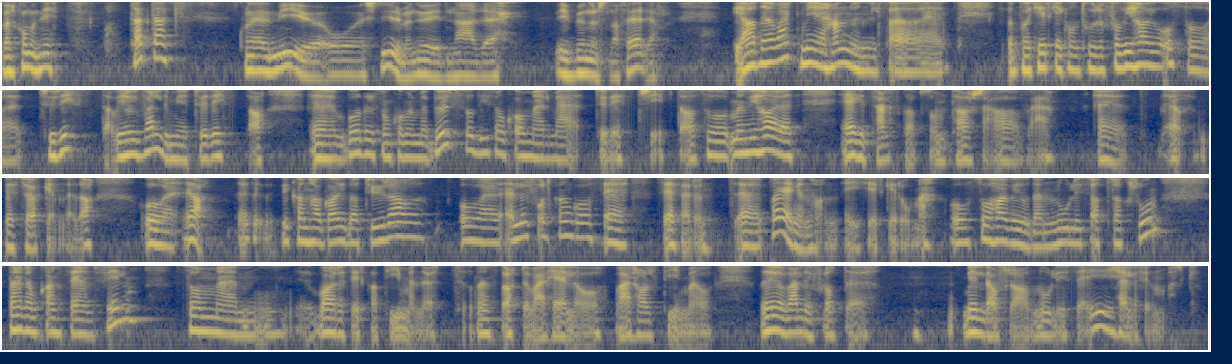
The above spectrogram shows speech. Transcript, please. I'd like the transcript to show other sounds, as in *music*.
Velkommen hit. Takk, takk. Hvordan er det mye å styre med nå i, denne, i begynnelsen av ferien? Ja, det har vært mye henvendelser eh, på kirkekontoret, for vi har jo også eh, turister. Vi har jo veldig mye turister, eh, både som kommer med buss, og de som kommer med turistskip. Så, men vi har et eget selskap som tar seg av besøkende, da. Og ja, vi kan ha guidede turer. Og, eller folk kan gå og se, se seg rundt eh, på egen hånd i kirkerommet. Og så har vi jo den nordlysattraksjonen, der de kan se en film som eh, varer ca. ti minutter. Og den starter hver hele og hver halvtime. Og det er jo veldig flotte bilder fra nordlyset i hele Finnmark.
